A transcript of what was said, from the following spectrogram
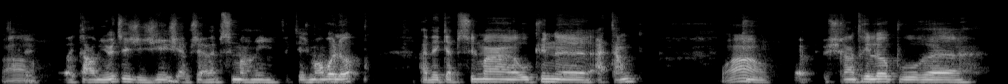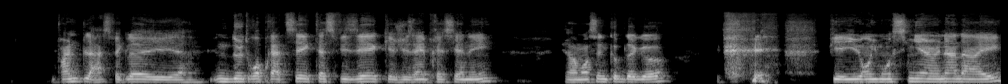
Wow. Ouais, tant mieux, tu sais, j'avais absolument rien. Fait que je m'en vais là, avec absolument aucune euh, attente. Wow. Je suis rentré là pour faire une place. Fait que là, une, deux, trois pratiques, tests physiques, je les ai impressionnés. J'ai ramassé une coupe de gars. Puis, puis ils ont- ils m'ont signé un an dans A.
